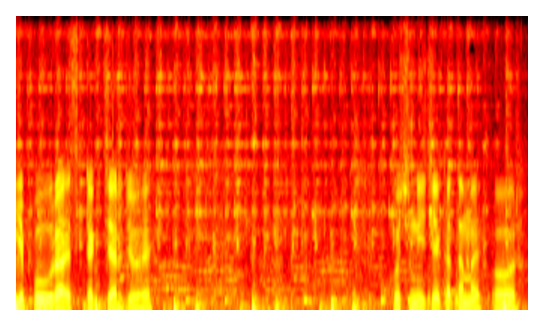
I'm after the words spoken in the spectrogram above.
ये पूरा स्ट्रक्चर जो है, कुछ नीचे ख़त्म है और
